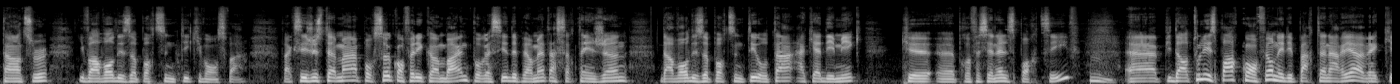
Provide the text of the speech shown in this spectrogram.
talentueux, il va avoir des opportunités qui vont se faire. Fait que c'est justement pour ça qu'on fait des combines, pour essayer de permettre à certains jeunes d'avoir des opportunités autant académiques que euh, professionnelles sportives. Euh, puis dans tous les sports qu'on fait, on a des partenariats avec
